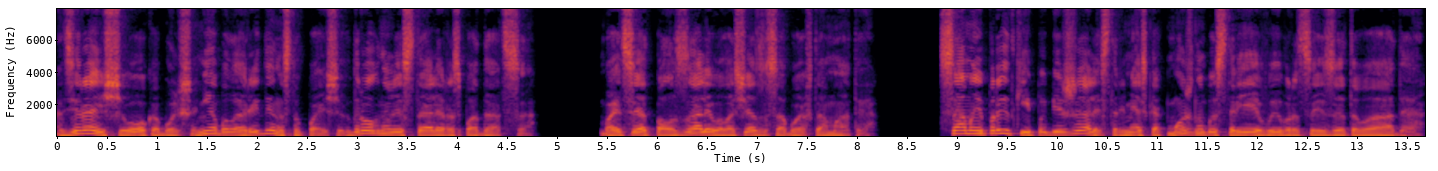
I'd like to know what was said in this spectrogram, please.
Надзирающего ока больше не было, ряды наступающих дрогнули, стали распадаться. Бойцы отползали, волоча за собой автоматы. Самые прыткие побежали, стремясь как можно быстрее выбраться из этого ада.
